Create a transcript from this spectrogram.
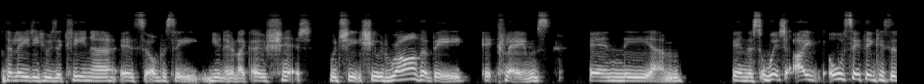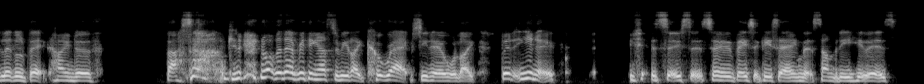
the lady who's a cleaner is obviously, you know, like, oh shit, would she, she would rather be, it claims, in the, um, in this, which I also think is a little bit kind of facile. Not that everything has to be like correct, you know, or like, but you know, so, so, so basically saying that somebody who is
